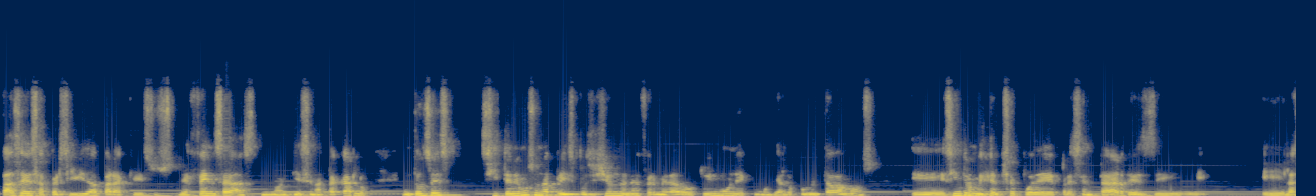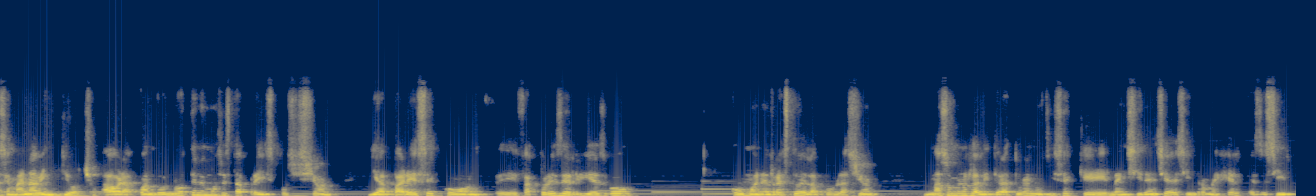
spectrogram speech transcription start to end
pase desapercibida para que sus defensas no empiecen a atacarlo. Entonces, si tenemos una predisposición de una enfermedad autoinmune, como ya lo comentábamos, eh, síndrome HELP se puede presentar desde eh, la semana 28. Ahora, cuando no tenemos esta predisposición y aparece con eh, factores de riesgo como en el resto de la población, más o menos la literatura nos dice que la incidencia de síndrome HELP, es decir,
